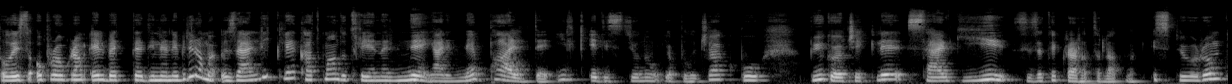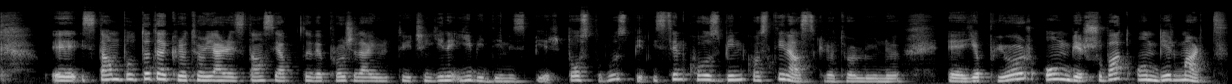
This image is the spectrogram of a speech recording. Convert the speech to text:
Dolayısıyla o program elbette dinlenebilir ama özellikle Katmandu Triennaline yani Nepal'de ilk edisyonu yapılacak bu büyük ölçekli sergiyi size tekrar hatırlatmak istiyorum. Ee, İstanbul'da da küratöryel rezidans yaptığı ve projeler yürüttüğü için yine iyi bildiğimiz bir dostumuz bir isim Kozbin Kostinas küratörlüğünü e, yapıyor. 11 Şubat 11 Mart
